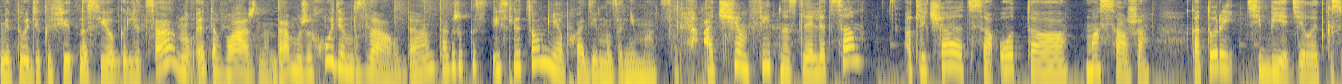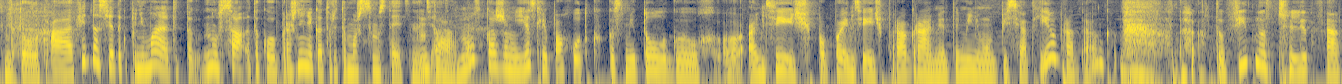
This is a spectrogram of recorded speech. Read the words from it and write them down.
методика фитнес-йога лица. Ну, это важно, да, мы же ходим в зал, да, также и с лицом необходимо заниматься. А чем фитнес для лица отличается от э, массажа? Который тебе делает косметолог. А фитнес, я так понимаю, это ну, такое упражнение, которое ты можешь самостоятельно делать. Да, ну, скажем, если поход к косметологу антиэйдж по, по антиэйдж программе это минимум 50 евро, да, да, то фитнес для лица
